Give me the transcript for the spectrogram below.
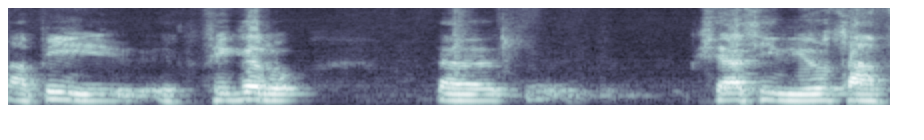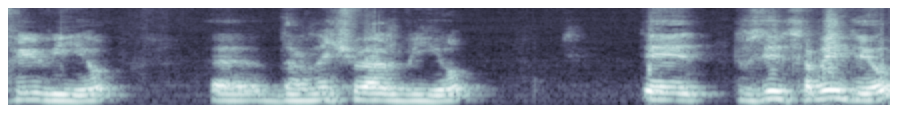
ਆਪ ਫਿਗਰ ਹੋ। ਸਿਆਸੀ ਵੀ ਹੋ ਸਾਫੀ ਵੀ ਹੋ ਅਹ, ਦਾਨਸ਼ਵਰ ਵੀ ਹੋ। ਤੇ ਤੁਸੀਂ ਸਮਝਦੇ ਹੋ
